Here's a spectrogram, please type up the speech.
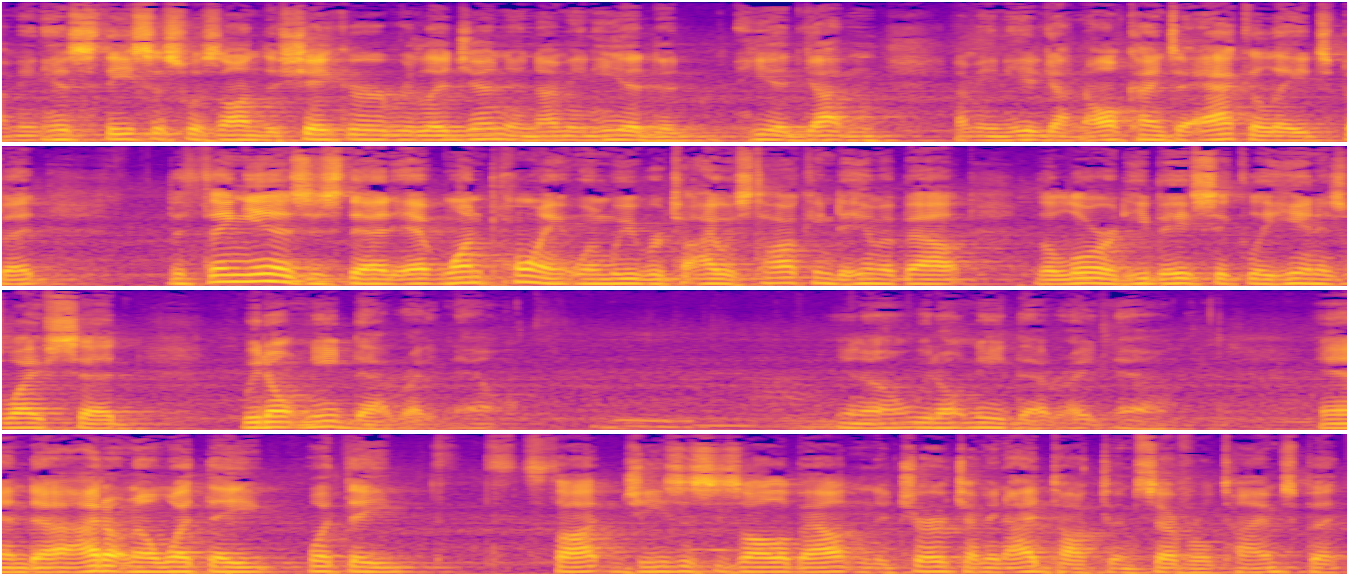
I mean, his thesis was on the Shaker religion, and I mean, he had he had gotten, I mean, he had gotten all kinds of accolades. But the thing is, is that at one point when we were, t- I was talking to him about the Lord, he basically, he and his wife said, "We don't need that right now. You know, we don't need that right now." And uh, I don't know what they what they thought Jesus is all about in the church. I mean, I'd talked to him several times, but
